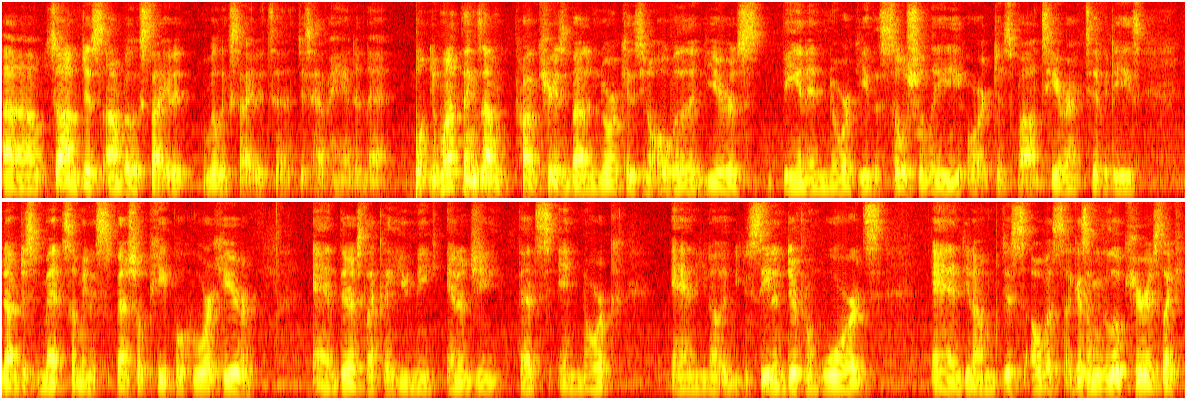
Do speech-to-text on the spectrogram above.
Um, so I'm just I'm really excited, really excited to just have a hand in that. One of the things I'm probably curious about in Newark is you know over the years being in Newark either socially or just volunteer activities, you know I've just met so many special people who are here, and there's like a unique energy that's in Newark, and you know you can see it in different wards, and you know I'm just always I guess I'm a little curious like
